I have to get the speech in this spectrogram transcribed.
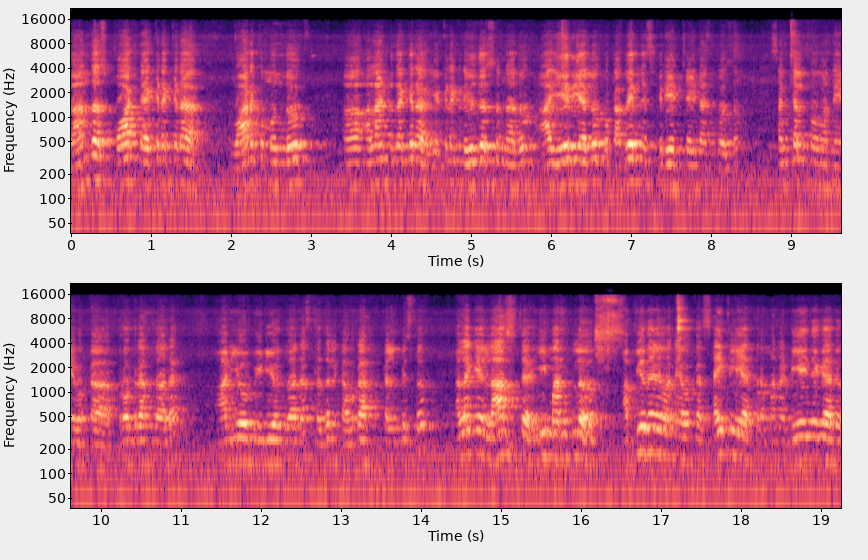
గాంధా స్పాట్ ఎక్కడెక్కడ వాడక ముందు అలాంటి దగ్గర ఎక్కడెక్కడ యూజర్స్ ఉన్నారో ఆ ఏరియాలో ఒక అవేర్నెస్ క్రియేట్ చేయడానికి కోసం సంకల్పం అనే ఒక ప్రోగ్రాం ద్వారా ఆడియో వీడియో ద్వారా ప్రజలకు అవగాహన కల్పిస్తూ అలాగే లాస్ట్ ఈ మంత్లో అభ్యుదయం అనే ఒక సైకిల్ యాత్ర మన డిఐజీ గారు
